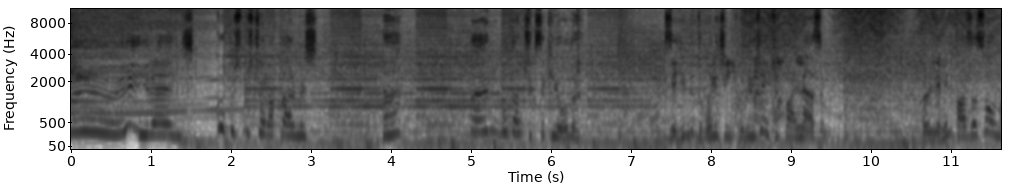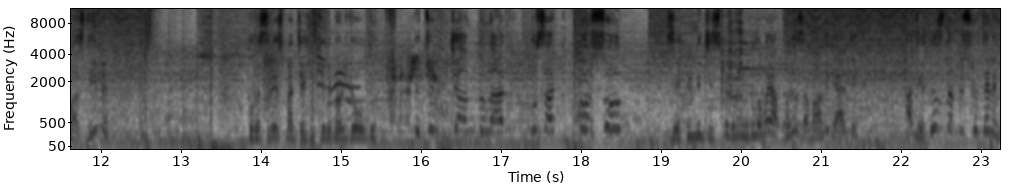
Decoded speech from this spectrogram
Iıı, İğrenç. Kokuşmuş çoraplarmış. Ha? Buradan çıksak iyi olur. Zehirli duman için koruyucu ekipman lazım. Önlemin fazlası olmaz değil mi? Burası resmen tehlikeli bölge oldu. Bütün canlılar uzak dursun. Zehirli cisme de uygulama yapmanın zamanı geldi. Hadi hızla püskürtelim.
